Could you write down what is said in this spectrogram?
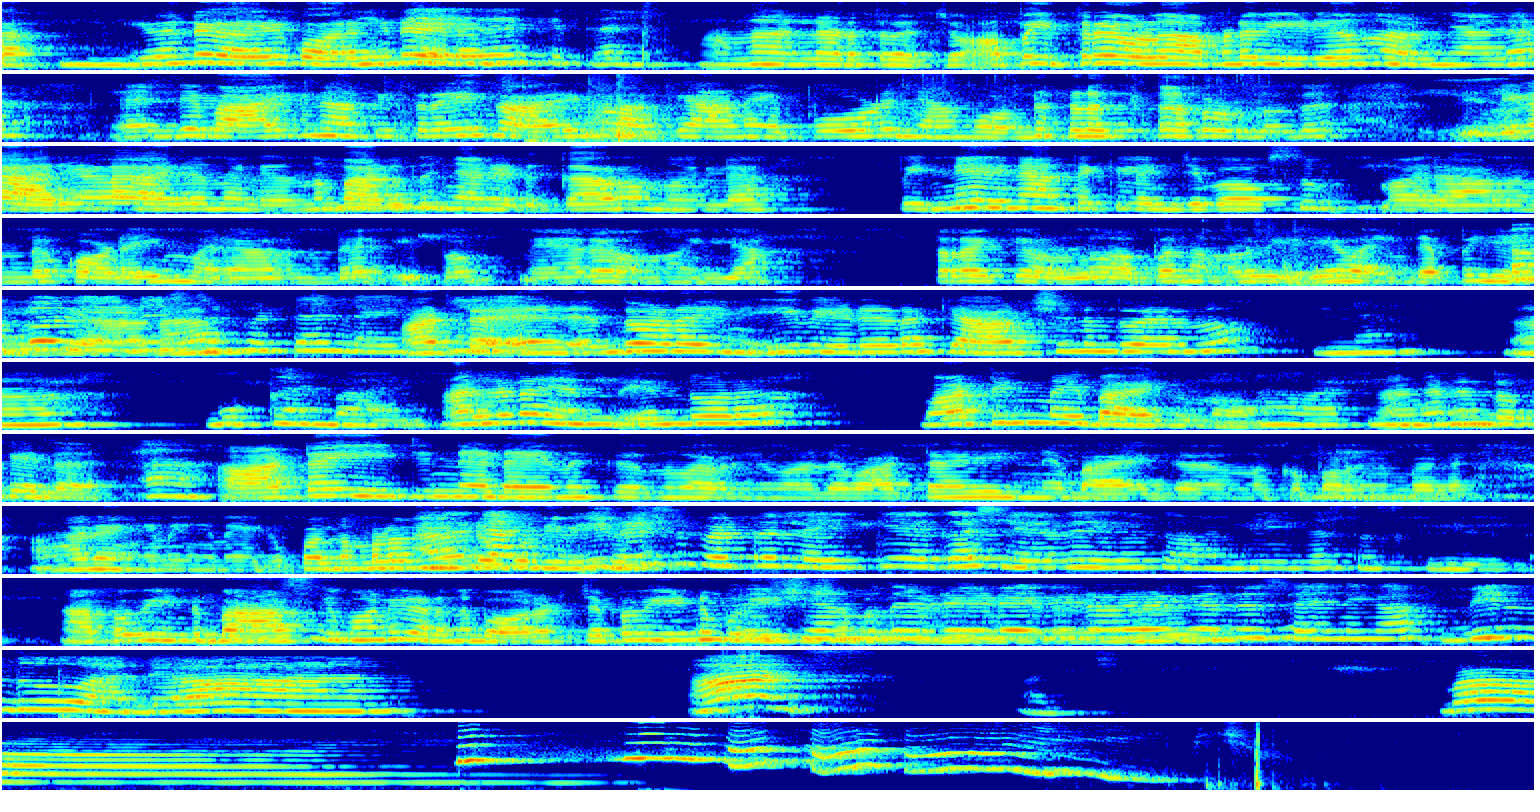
ഇവന്റെ കയ്യിൽ കുരങ്ങിന്റെ കയ്യിലും എല്ലാം അന്ന് എല്ലായിടത്ത് വെച്ചോ. അപ്പൊ ഇത്രയേ ഉള്ളൂ. നമ്മുടെ വീഡിയോ എന്ന് പറഞ്ഞാൽ എന്റെ ബാഗിനകത്ത് ഇത്രയും കാര്യങ്ങളൊക്കെയാണ് എപ്പോഴും ഞാൻ കൊണ്ടെടുക്കാറുള്ളത് വലിയ കാര്യമുള്ള കാര്യമൊന്നുമില്ല. ഇതൊന്നും പലതും ഞാൻ എടുക്കാറൊന്നുമില്ല. പിന്നെ ഇതിനകത്തേക്ക് ലഞ്ച് ബോക്സും വരാറുണ്ട് കൊടയും വരാറുണ്ട്. ഇപ്പം വേറെ ഒന്നുമില്ല. ഇത്രയൊക്കെ ഉള്ളൂ. അപ്പം നമ്മൾ വീഡിയോ വൈൻഡപ്പ് ചെയ്യുകയാണ്. എന്തുവാടാ ഈ- വീഡിയോയുടെ ക്യാപ്ഷൻ എന്തുവായിരുന്നു? അല്ലടാ എന്ത് എന്തുവാടാ? വാട്ടിൻ മൈ ബാഗ് എന്നോ? അങ്ങനെ എന്തൊക്കെയല്ലേ? വാട്ടായി ഈറ്റിനിടെ എന്നൊക്കെ എന്ന് പറഞ്ഞ പോലെ വാട്ടായി ഇന്നെ ബാഗ് എന്നൊക്കെ പറഞ്ഞ പോലെ. അങ്ങനെ എങ്ങനെ ഇങ്ങനെയൊക്കെ. അപ്പൊ നമ്മളെ അപ്പൊ വീണ്ടും ബാസ്കറ്റ് ബോൾ കിടന്ന് ബോറടിച്ചപ്പോ വീണ്ടും പുതിയ Bye.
